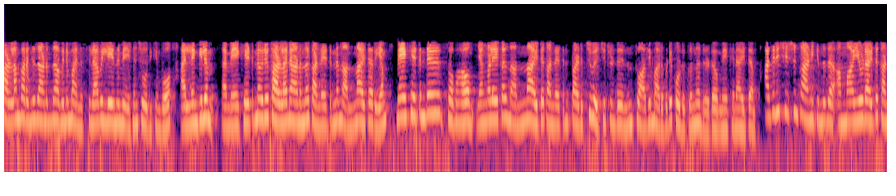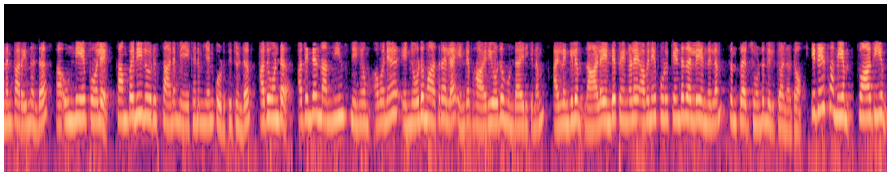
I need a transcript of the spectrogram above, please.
കള്ളം പറഞ്ഞതാണെന്ന് അവന് മനസ്സിലാവില്ലേ എന്ന് മേഘം ചോദിക്കുമ്പോൾ അല്ലെങ്കിലും മേഘേട്ടൻ ഒരു കള്ളനാണെന്ന് കണ്ണേട്ടന് നന്നായിട്ട് അറിയാം. മേഘേട്ടന്റെ സ്വഭാവം ഞങ്ങളെക്കാൾ നന്നായിട്ട് കണ്ണേട്ടൻ പഠിച്ചു വെച്ചിട്ടുണ്ട് എന്നും സ്വാതി മറുപടി കൊടുക്കുന്നുണ്ട് കേട്ടോ മേഘനായിട്ട്. അതിനുശേഷം കാണിക്കുന്നത് അമ്മായിയോടായിട്ട് കണ്ണൻ പറയുന്നുണ്ട് ഉണ്ണിയെ പോലെ കമ്പനിയിൽ ഒരു സ്ഥാനം മേഘനും ഞാൻ കൊടുത്തിട്ടുണ്ട്. അതുകൊണ്ട് അതിന്റെ നന്ദിയും സ്നേഹവും അവന് എന്നോട് മാത്രമല്ല എന്റെ ഭാര്യയോടും ഉണ്ടായിരിക്കണം. അല്ലെങ്കിലും നാളെ എന്റെ പെങ്ങളെ അവനെ കൊടുക്കേണ്ടതല്ലേ എന്നെല്ലാം സംസാരിച്ചുകൊണ്ട് നിൽക്കുകയാണ് കേട്ടോ. ഇതേ സമയം സ്വാതിയും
